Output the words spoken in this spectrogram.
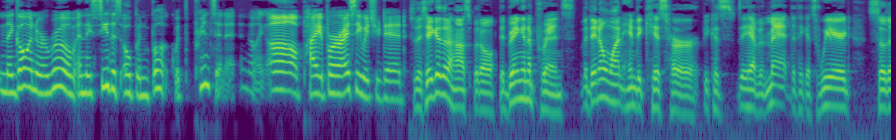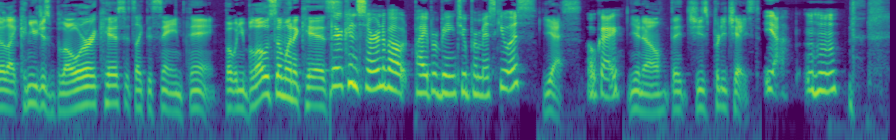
And they go into a room and they see this open book with the prince in it. And they're like, "Oh, Piper, I see what you did." So they take her to the hospital. They bring in a prince, but they don't want him to kiss her because they haven't met. They think it's weird. So they're like, "Can you just blow her a kiss?" It's like the same thing. But when you blow someone a kiss, They're concerned about Piper being too promiscuous. yes, Okay. you know, they, she's pretty chaste. Yeah. Mm Mhm.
